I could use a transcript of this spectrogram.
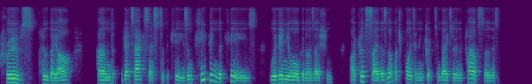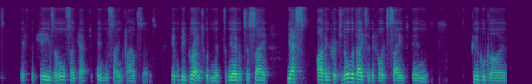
proves who they are and gets access to the keys and keeping the keys within your organization. I could say there's not much point in encrypting data in a cloud service if the keys are also kept in the same cloud service. It would be great, wouldn't it, to be able to say, yes, I've encrypted all the data before it's saved in Google Drive,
